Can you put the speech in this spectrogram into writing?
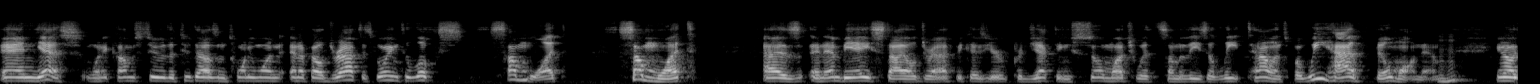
And yes, when it comes to the 2021 NFL draft, it's going to look somewhat, somewhat as an NBA style draft because you're projecting so much with some of these elite talents. But we have film on them. Mm-hmm. You know,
